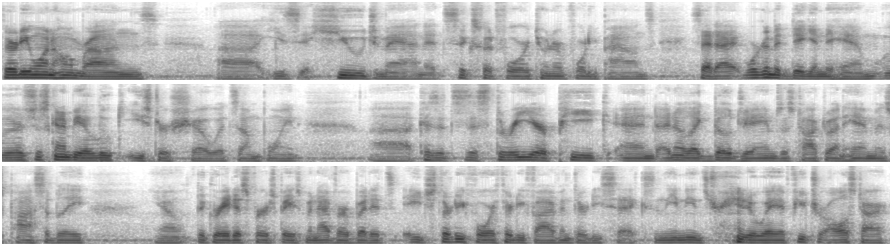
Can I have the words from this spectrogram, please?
31 home runs. Uh, he's a huge man at six foot four, 240 pounds. Said we're going to dig into him. There's just going to be a Luke Easter show at some point because uh, it's this three year peak, and I know like Bill James has talked about him as possibly you know, the greatest first baseman ever, but it's age 34, 35, and 36. And the Indians traded away a future All Star,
